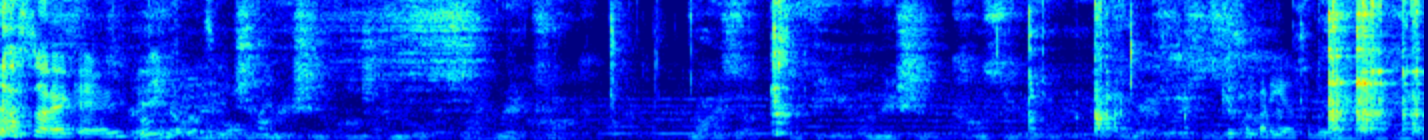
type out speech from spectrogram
I'm sorry. Okay. A generation of entrepreneurs like Ray Kroc rise up to feed a nation constantly on the move. Get somebody else to do it.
